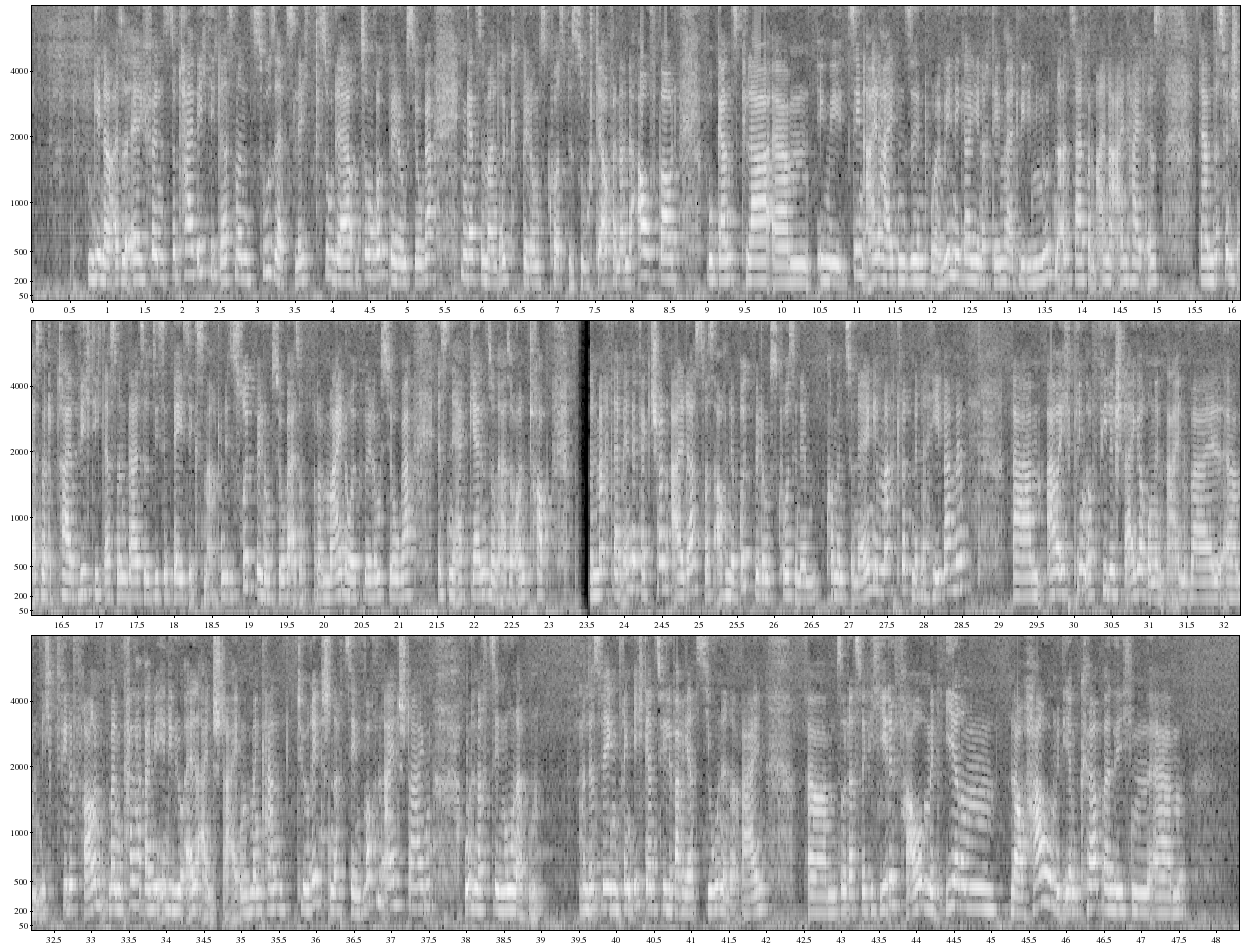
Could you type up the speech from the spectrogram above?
Genau, also äh, ich finde es total wichtig, dass man zusätzlich zu der, zum Rückbildungs-Yoga einen ganz normalen Rückbildungskurs besucht, der aufeinander aufbaut, wo ganz klar ähm, irgendwie zehn Einheiten sind oder weniger, je nachdem halt, wie die Minutenanzahl von einer Einheit ist. Ähm, das finde ich erstmal total wichtig, dass man da so diese Basics macht. Und dieses Rückbildungs-Yoga, also oder mein Rückbildungs-Yoga, ist eine Ergänzung, also on top. Man macht da im Endeffekt schon all das, was auch in dem Rückbildungskurs, in dem konventionellen gemacht wird, mit einer Hebamme. Ähm, aber ich bringe auch viele Steigerungen ein, weil ähm, ich viele Frauen, man kann halt bei mir individuell einsteigen. Man kann theoretisch nach zehn Wochen einsteigen oder nach zehn Monaten. Und deswegen bringe ich ganz viele Variationen rein, ähm, sodass wirklich jede Frau mit ihrem Know-how, mit ihrem körperlichen ähm,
